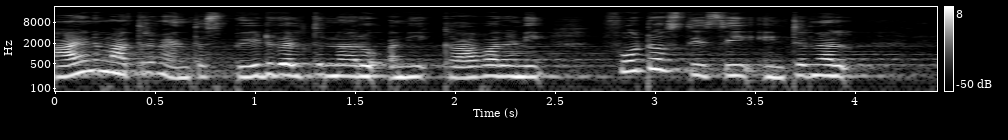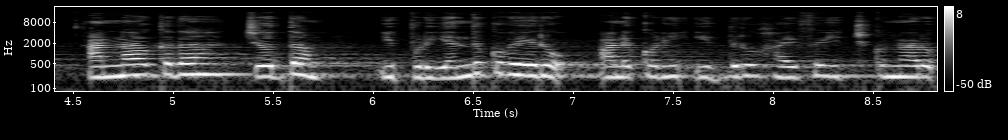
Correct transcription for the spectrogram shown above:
ఆయన మాత్రం ఎంత స్పీడ్ వెళ్తున్నారు అని కావాలని ఫొటోస్ తీసి ఇంటర్నల్ అన్నావు కదా చూద్దాం ఇప్పుడు ఎందుకు వేరో? అనుకొని ఇద్దరు హైఫై ఇచ్చుకున్నారు.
